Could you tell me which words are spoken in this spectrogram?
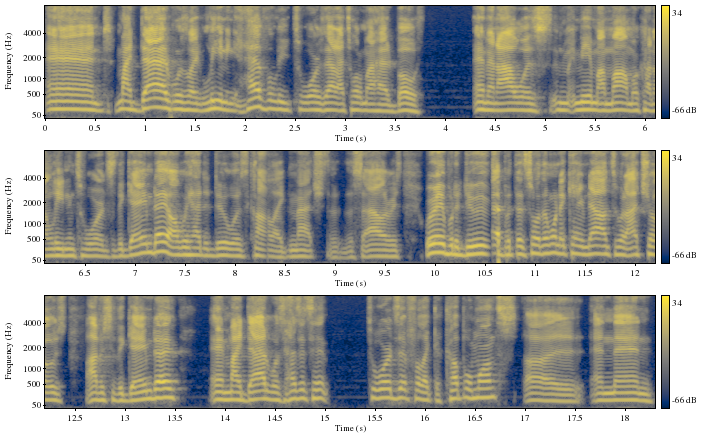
and my dad was like leaning heavily towards that. I told him I had both, and then I was me and my mom were kind of leaning towards the game day. All we had to do was kind of like match the, the salaries. We were able to do that, but then so then when it came down to it, I chose obviously the game day, and my dad was hesitant towards it for like a couple months, uh, and then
